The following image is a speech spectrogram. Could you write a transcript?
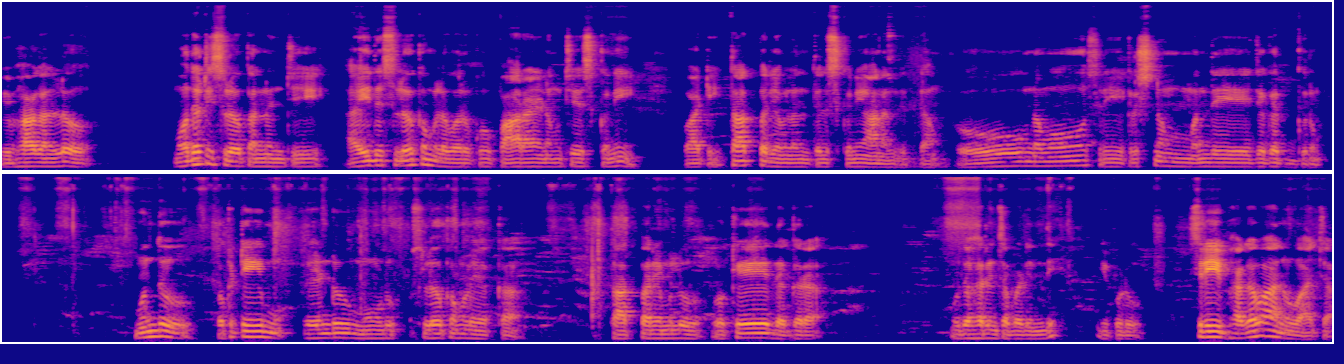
విభాగంలో మొదటి శ్లోకం నుంచి ఐదు శ్లోకముల వరకు పారాయణం చేసుకుని వాటి తాత్పర్యములను తెలుసుకుని ఆనందిద్దాం. ఓం నమో శ్రీకృష్ణం వందే జగద్గురు. ముందు ఒకటి రెండు మూడు శ్లోకముల యొక్క తాత్పర్యములు ఒకే దగ్గర ఉదహరించబడింది. ఇప్పుడు శ్రీ భగవాను వాచ.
